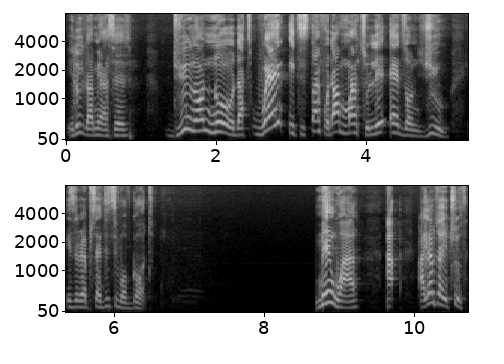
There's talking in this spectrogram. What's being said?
He looked at me and said, do you not know that when it is time for that man to lay hands on you, is a representative of God? Meanwhile, I, I let me tell you the truth.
